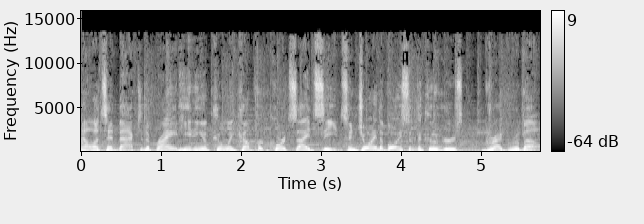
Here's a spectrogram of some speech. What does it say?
Now let's head back to the Bryant Heating and Cooling Comfort courtside seats, enjoying the voice of the Cougars, Greg Wrubell.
